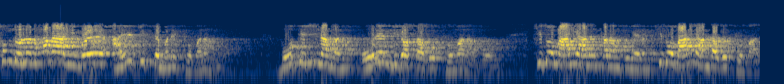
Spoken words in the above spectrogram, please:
성도는 하나님을 알기 때문에 교만합니다. 모태신앙은 오래 믿었다고 교만하고 기도 많이 하는 사람 중에는 기도 많이 한다고 교만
